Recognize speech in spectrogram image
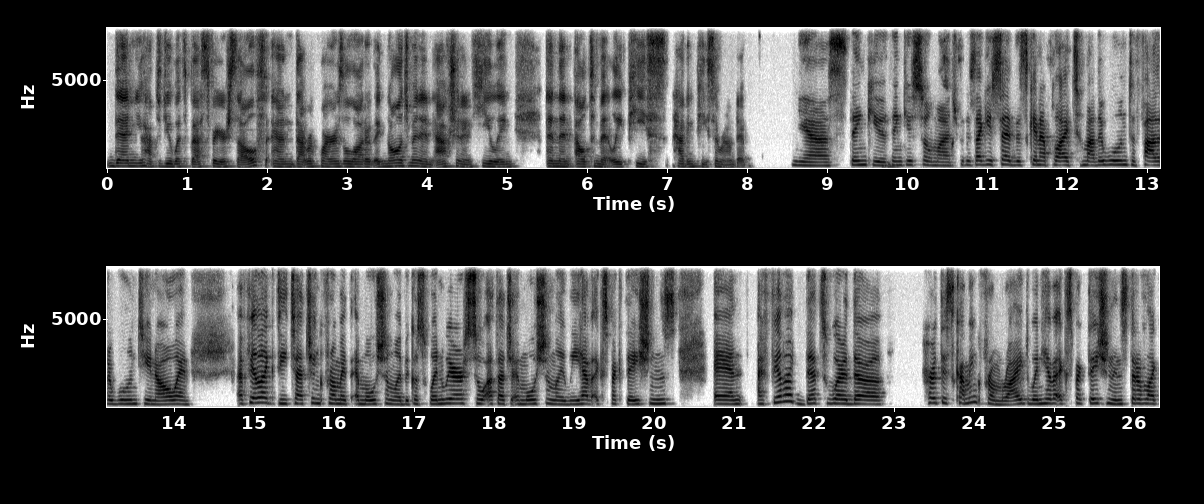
then you have to do what's best for yourself and that requires a lot of acknowledgement and action and healing and then ultimately peace having peace around it Yes, thank you. Mm-hmm. Thank you so much. Because, like you said, this can apply to mother wound, to father wound, you know, and I feel like detaching from it emotionally because when we are so attached emotionally, we have expectations. And I feel like that's where the hurt is coming from, right? When you have expectation, instead of like,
